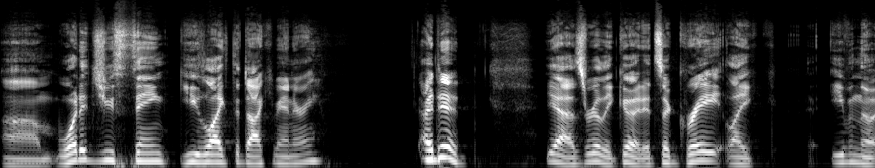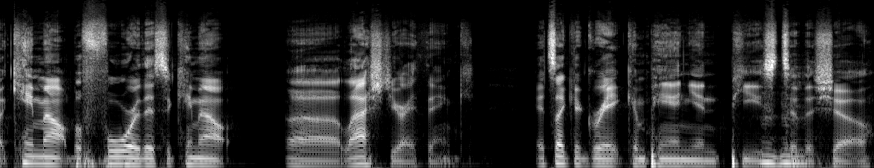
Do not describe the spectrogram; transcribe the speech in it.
Um, what did you think? You liked the documentary? I did. Yeah, it's really good. It's a great like, even though it came out before this, it came out uh, last year, I think. It's like a great companion piece to the show.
